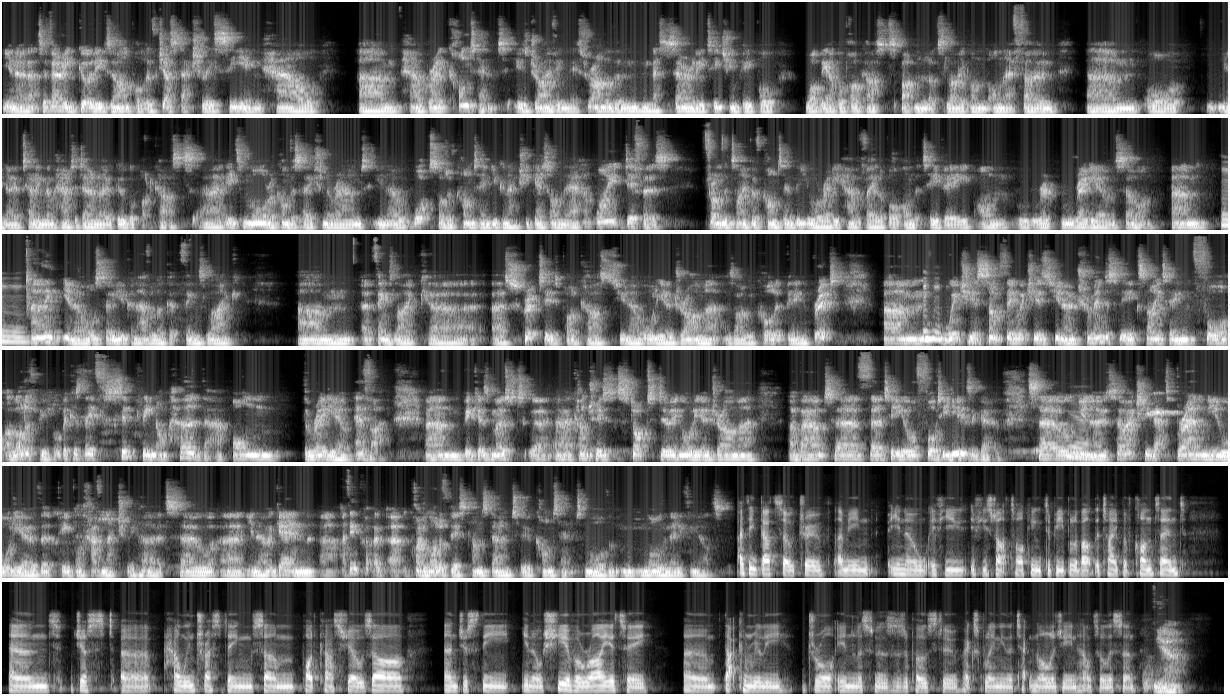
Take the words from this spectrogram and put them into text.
you know, that's a very good example of just actually seeing how um, how great content is driving this rather than necessarily teaching people what the Apple Podcasts button looks like on, on their phone um, or you know telling them how to download Google Podcasts. Uh, it's more a conversation around you know what sort of content you can actually get on there and why it differs from the type of content that you already have available on the TV, on r- radio, and so on. Um, mm. And I think you know also you can have a look at things like um, uh, things like uh, uh, scripted podcasts, you know, audio drama, as I would call it, being a Brit, um, which is something which is, you know, tremendously exciting for a lot of people because they've simply not heard that on the radio ever, um, because most uh, uh, countries stopped doing audio drama about uh, 30 or 40 years ago. So, yeah. you know, so actually that's brand new audio that people haven't actually heard. So, uh, you know, again, uh, I think uh, uh, quite a lot of this comes down to content more than more than anything else. I think that's so true. I mean, you know, if you if you start talking to people about the type of content and just uh, how interesting some podcast shows are and just the, you know, sheer variety um, that can really draw in listeners as opposed to explaining the technology and how to listen. Yeah.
